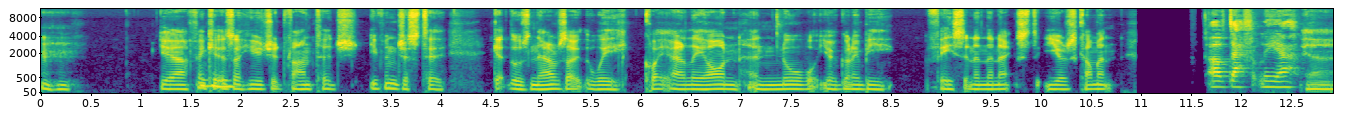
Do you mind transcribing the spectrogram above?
hmm Yeah, I think it is mm-hmm. a huge advantage, even just to get those nerves out the way quite early on and know what you're going to be facing in the next years coming. Oh, definitely, yeah. Yeah.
